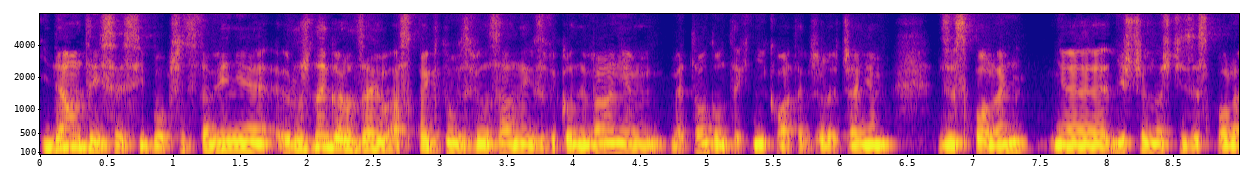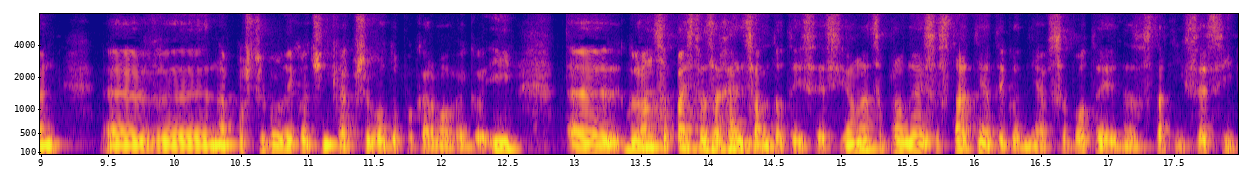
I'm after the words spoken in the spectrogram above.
Ideą tej sesji było przedstawienie różnego rodzaju aspektów związanych z wykonywaniem, metodą, techniką, a także leczeniem zespoleń, e, nieszczelności zespoleń e, w, na poszczególnych odcinkach przewodu pokarmowego. I e, gorąco Państwa zachęcam do tej sesji. Ona co prawda jest ostatnia tego dnia w sobotę, jedna z ostatnich sesji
